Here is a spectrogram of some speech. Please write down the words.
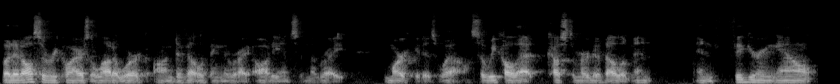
but it also requires a lot of work on developing the right audience and the right market as well. So we call that customer development and figuring out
